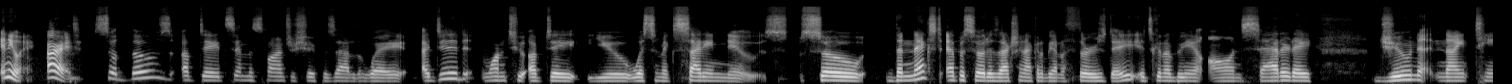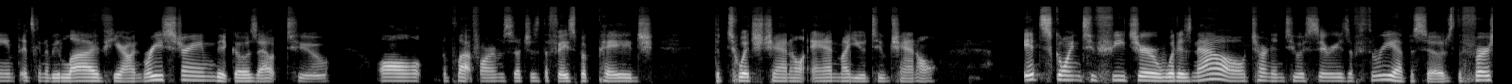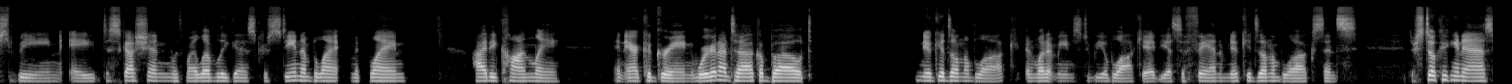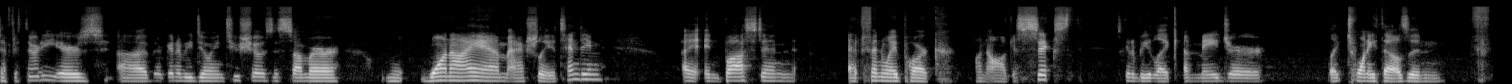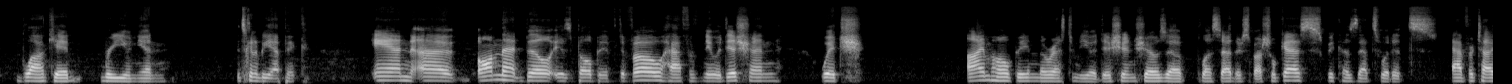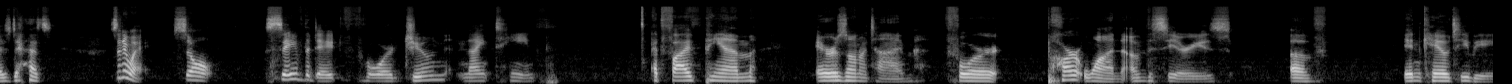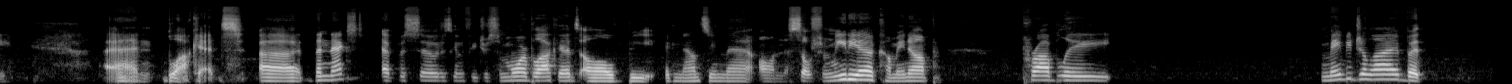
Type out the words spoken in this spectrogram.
Anyway, all right. Mm-hmm. So those updates and the sponsorship is out of the way. I did want to update you with some exciting news. So the next episode is actually not going to be on a Thursday. It's going to be on Saturday, June 19th. It's going to be live here on Restream that goes out to all the platforms such as the Facebook page, the Twitch channel, and my YouTube channel it's going to feature what is now turned into a series of three episodes. The first being a discussion with my lovely guest, Christina Blank- McBlain, Heidi Conley, and Erica Green. We're going to talk about New Kids on the Block and what it means to be a blockhead. Yes, a fan of New Kids on the Block since they're still kicking ass after 30 years. Uh, they're going to be doing two shows this summer. One I am actually attending uh, in Boston at Fenway Park on August 6th. It's going to be like a major, like 20,000 blockhead reunion. It's going to be epic. And uh, on that bill is Bell Biv DeVoe, half of New Edition, which I'm hoping the rest of New Edition shows up, plus other special guests, because that's what it's advertised as. So, anyway, so save the date for June 19th at 5 p.m. Arizona time for part one of the series of NKOTB and blockheads. Uh, the next episode is going to feature some more blockheads. I'll be announcing that on the social media coming up, probably maybe July, but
